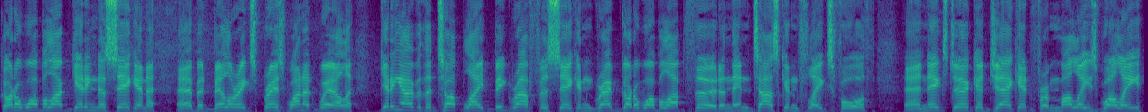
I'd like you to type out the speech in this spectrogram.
Got a wobble up getting to second, uh, but Bella Express won it well. Getting over the top late, Big Rough for second. Grab got a wobble up third, and then Tuscan Flex fourth. Uh, next, Urka Jacket from Molly's Wally.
